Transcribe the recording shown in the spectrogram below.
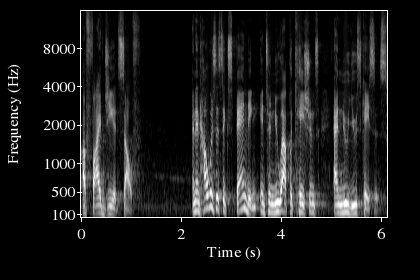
of 5G itself? And then how is this expanding into new applications and new use cases?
